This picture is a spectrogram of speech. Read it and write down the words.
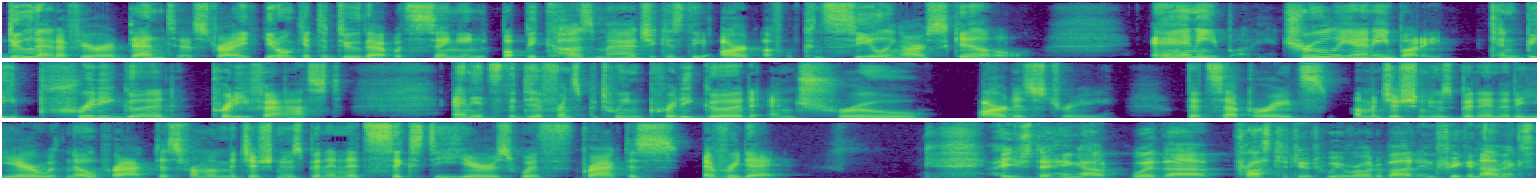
do that if you're a dentist, right? You don't get to do that with singing. But because magic is the art of concealing our skill, anybody, truly anybody, can be pretty good pretty fast. And it's the difference between pretty good and true artistry that separates a magician who's been in it a year with no practice from a magician who's been in it 60 years with practice every day. I used to hang out with a prostitute we wrote about in Freakonomics.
